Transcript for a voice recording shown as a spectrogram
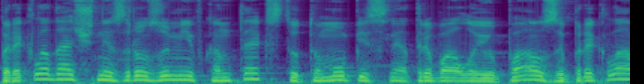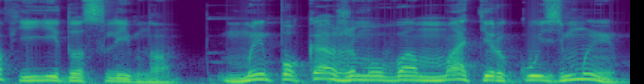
Перекладач не зрозумів контексту, тому після тривалої паузи переклав її дослівно: Ми покажемо вам матір Кузьми.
